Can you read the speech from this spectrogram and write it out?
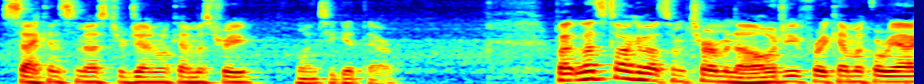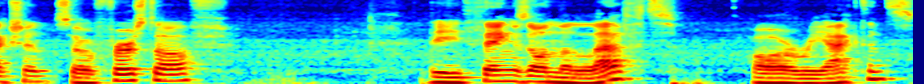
second semester general chemistry once you get there. But let's talk about some terminology for a chemical reaction. So first off, the things on the left are reactants.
